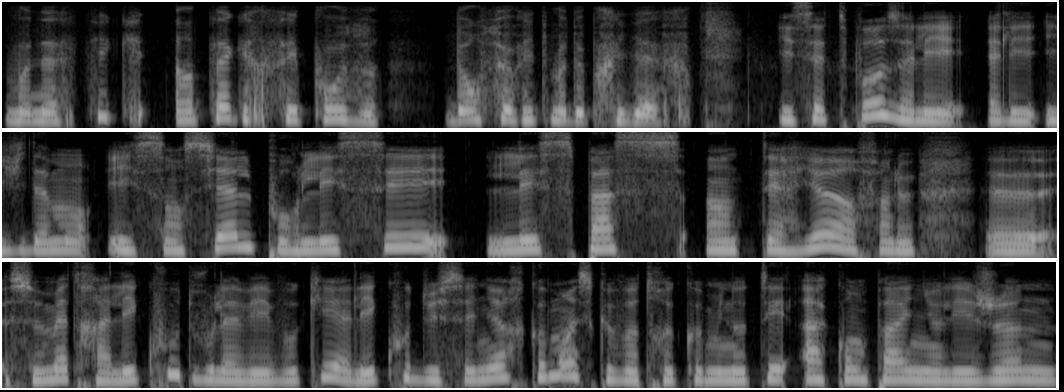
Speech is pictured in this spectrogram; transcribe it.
monastique intègre ces pauses dans ce rythme de prière. Et cette pause, elle est, elle est évidemment essentielle pour laisser l'espace intérieur, enfin le, euh, se mettre à l'écoute, vous l'avez évoqué, à l'écoute du Seigneur. Comment est-ce que votre communauté accompagne les jeunes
